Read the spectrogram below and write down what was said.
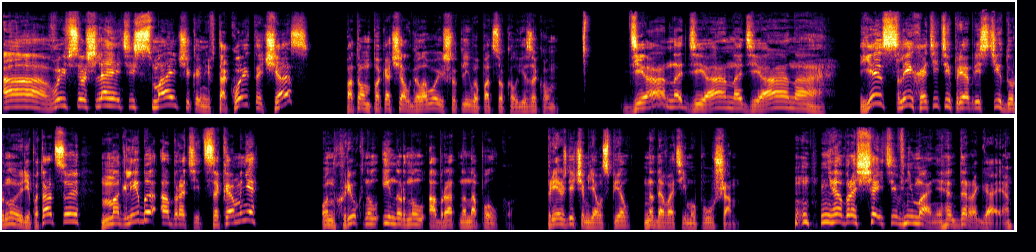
«А, вы все шляетесь с мальчиками в такой-то час?» Потом покачал головой и шутливо подсокал языком. «Диана, Диана, Диана, если хотите приобрести дурную репутацию, могли бы обратиться ко мне». Он хрюкнул и нырнул обратно на полку, прежде чем я успел надавать ему по ушам. «Не обращайте внимания, дорогая»,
